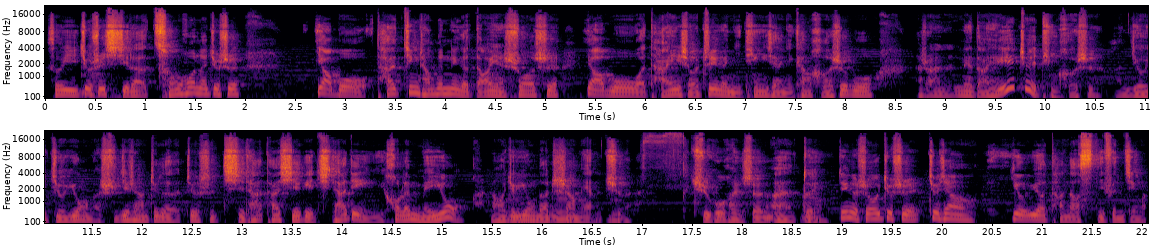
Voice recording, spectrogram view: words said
所以就是写了存货呢，就是要不他经常跟那个导演说是要不我弹一首这个你听一下，你看合适不？他说：“那个导演，哎，这也挺合适啊，就就用了。实际上，这个就是其他他写给其他电影，后来没用，然后就用到这上面去了。曲库很深哎，对，那个时候就是就像又又谈到斯蒂芬金了。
